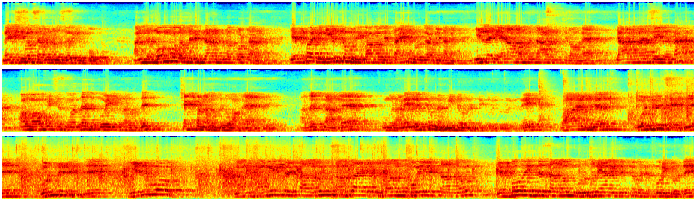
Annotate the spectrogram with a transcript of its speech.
மேக்ஸிமம் செவன் டேஸ் வரைக்கும் போகும். அந்த பொம்மை வந்து ரெண்டு நாள் முன்ன போட்டாங்க. எப்ப நீங்க இழுக்க முடியுமா? கொஞ்சம் டைம் கொடுங்க அப்படின்னாங்க. இல்ல ஏழாம் மாசத்துல ஆரம்பிச்சிருவாங்க. யாரெல்லாம் செய்யலன்னா அவங்க ஆஃபீஸுக்கு வந்து அந்த கோயில்களை வந்து செக் பண்ண வந்துருவாங்க அப்படின்னு. அதற்காக உங்கள் அனைவருக்கும் நான் மீண்டும் நன்றி கூறிக்கொள்கிறேன் வாருங்கள் ஒன்று சேர்ந்து ஒன்றிணைந்து எழுவோம். நம் சமயத்திற்காகவும் சமுதாயத்திற்காகவும் கோயிலுக்காகவும் எப்போது இந்து சங்கம் உறுதுணையாக இருக்கும் என்று கூறிக்கொண்டு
